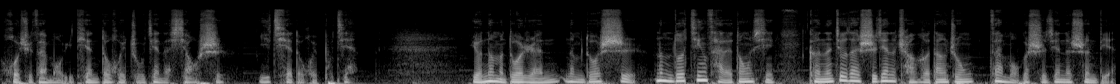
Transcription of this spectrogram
或许在某一天都会逐渐的消失，一切都会不见。有那么多人，那么多事，那么多精彩的东西，可能就在时间的长河当中，在某个时间的瞬点，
